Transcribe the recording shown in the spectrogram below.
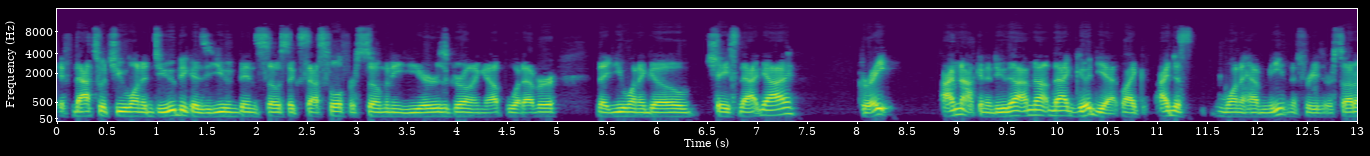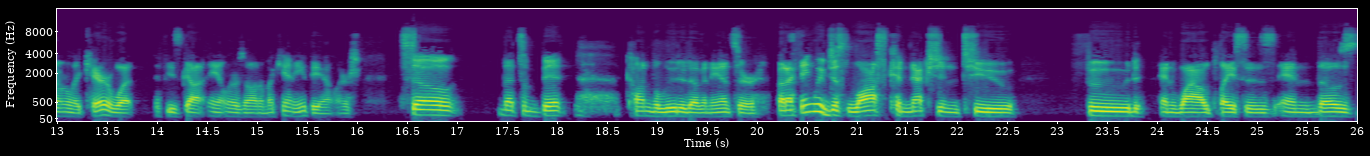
if that's what you want to do because you've been so successful for so many years growing up, whatever, that you want to go chase that guy, great. I'm not going to do that. I'm not that good yet. Like I just want to have meat in the freezer, so I don't really care what if he's got antlers on him. I can't eat the antlers. So that's a bit convoluted of an answer, but I think we've just lost connection to food and wild places and those,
